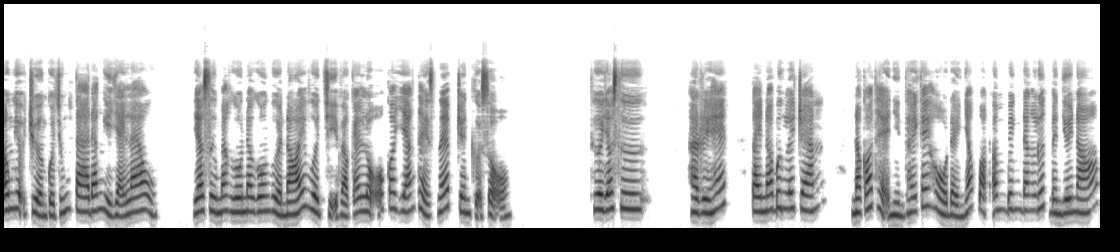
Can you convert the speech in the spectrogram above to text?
Ông hiệu trưởng của chúng ta đang nghỉ giải lao. Giáo sư McGonagall vừa nói vừa chỉ vào cái lỗ có dáng thầy Snape trên cửa sổ. Thưa giáo sư, Harry hét, tay nó bưng lấy trán. Nó có thể nhìn thấy cái hồ đầy nhóc bọn âm binh đang lướt bên dưới nó,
